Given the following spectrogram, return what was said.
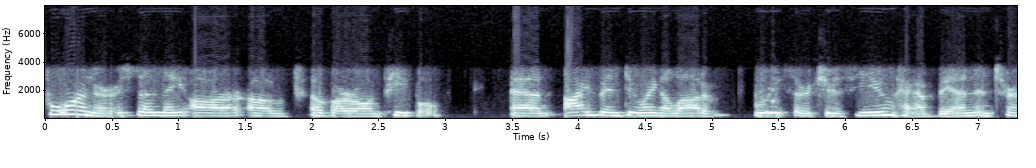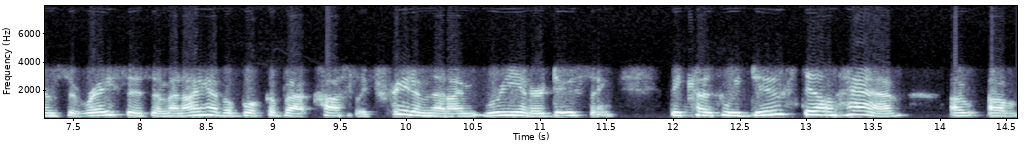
foreigners than they are of, of our own people. And I've been doing a lot of research as you have been in terms of racism. And I have a book about costly freedom that I'm reintroducing because we do still have a, a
